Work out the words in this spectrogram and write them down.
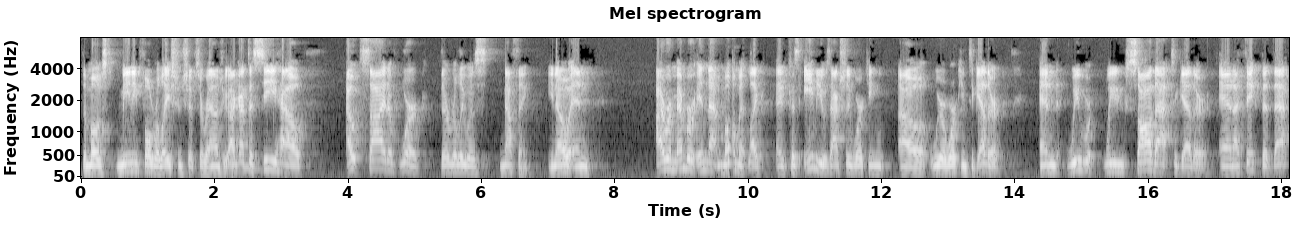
the most meaningful relationships around you. I got to see how outside of work there really was nothing, you know, and I remember in that moment, like, because Amy was actually working, uh, we were working together, and we were we saw that together, and I think that that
